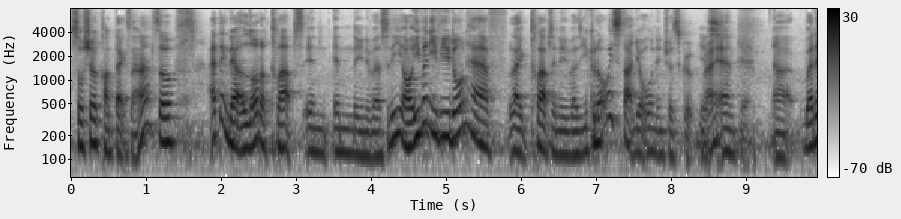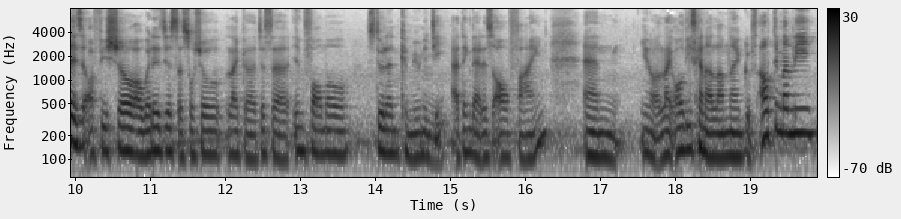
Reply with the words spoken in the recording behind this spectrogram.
social context, huh? So I think there are a lot of clubs in in the university, or even if you don't have like clubs in the university, you could always start your own interest group, Yes, right? And yeah. uh, whether it's official or whether it's just a social, like a, just a informal student community, Mm. I think that is all fine. And you know, like all these kind of alumni groups, ultimately,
